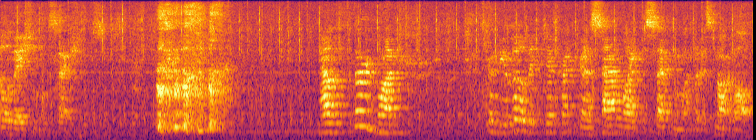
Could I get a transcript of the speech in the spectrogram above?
elevations and sections. Now the third one is going to be a little bit different. It's going to sound like the second one, but it's not at all.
